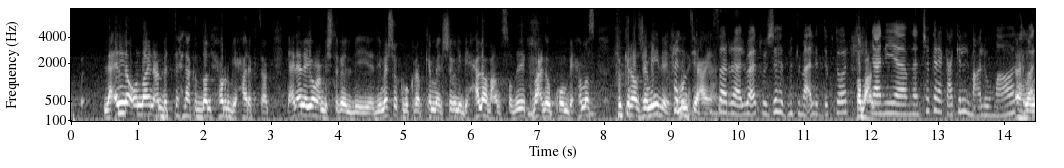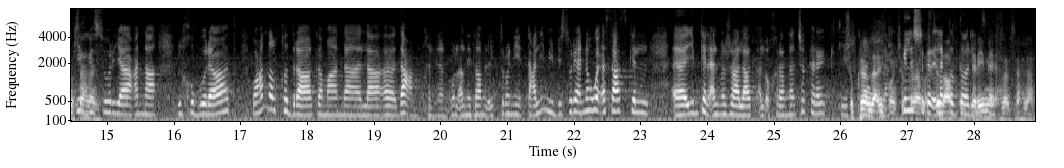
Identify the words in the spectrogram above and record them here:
لأنه أونلاين عم بتتيح لك تضل حر بحركتك. يعني أنا اليوم عم بشتغل بدمشق بكرة بكمل شغلي بحلب عند صديق بعده بكون بحمص. فكرة جميلة حلو. ممتعة يعني. صار الوقت والجهد مثل ما قال الدكتور. طبعا. يعني بدنا نشكرك على كل المعلومات. أهلا وأكيد وسهلا. بسوريا عندنا الخبرات وعندنا القدرة كمان لدعم خلينا نقول النظام الإلكتروني التعليمي بسوريا إنه هو أساس كل آه، يمكن المجالات الأخرى. بدنا نشكرك كثير شكرا لكم شكرا كل الشكر لك دكتور كريمه أهلا وسهلا.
